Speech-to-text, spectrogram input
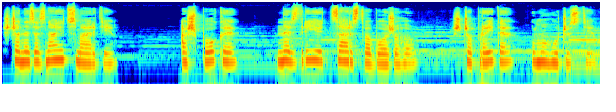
що не зазнають смерті, аж поки не взріють Царства Божого, що прийде у могучості.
